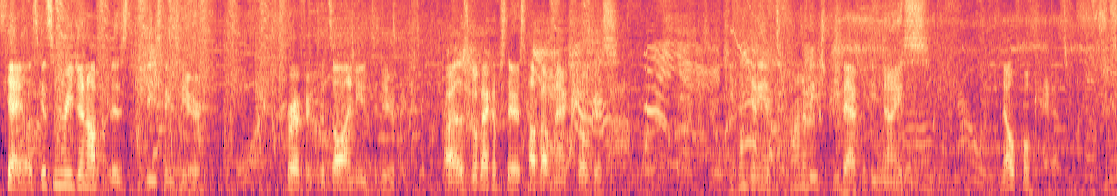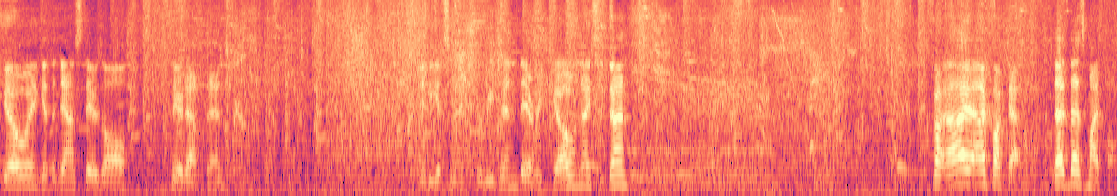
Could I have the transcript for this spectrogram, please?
okay, let's get some regen off of this, these things here. Perfect, that's all I needed to do. Alright, let's go back upstairs, help out Max Focus. Keep on getting a ton of HP back would be nice. Nope, okay, that's fine. Let's go and get the downstairs all cleared up then. Maybe get some extra regen. There we go, nicely done. I, I fucked that one That, that's my fault.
